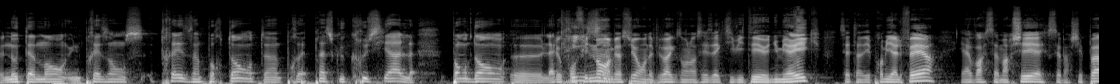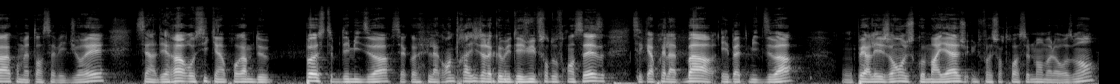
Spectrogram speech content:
notamment une présence très importante, hein, presque cruciale pendant euh, la le confinement, bien sûr. On a pu voir qu'ils ont lancé des activités euh, numériques. C'est un des premiers à le faire et à voir si ça marchait, si ça marchait pas, combien de temps ça avait duré. C'est un des rares aussi qui a un programme de post des mitzvah. C'est la grande tragédie dans la communauté juive, surtout française, c'est qu'après la bar et bat mitzvah, on perd les gens jusqu'au mariage, une fois sur trois seulement malheureusement.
